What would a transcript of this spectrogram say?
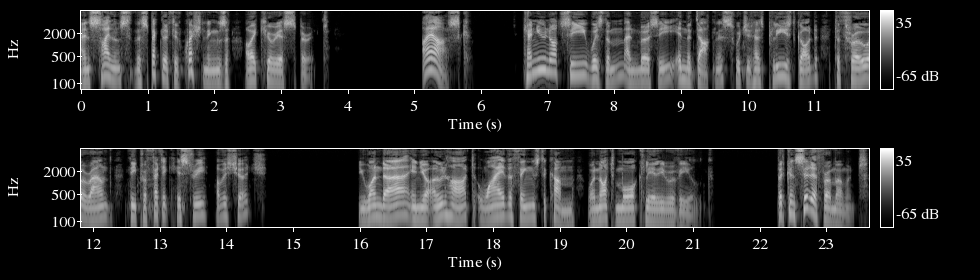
and silenced the speculative questionings of a curious spirit. I ask, can you not see wisdom and mercy in the darkness which it has pleased God to throw around the prophetic history of His Church? You wonder in your own heart why the things to come were not more clearly revealed. But consider for a moment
